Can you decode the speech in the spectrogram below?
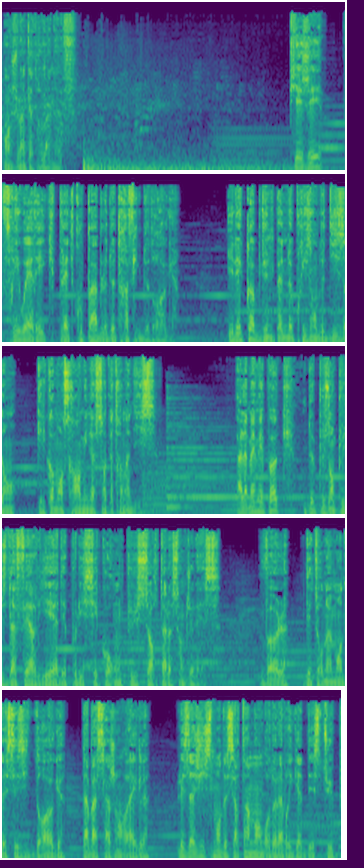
en juin 89. Piégé, Freeway Rick plaide coupable de trafic de drogue. Il écope d'une peine de prison de 10 ans qu'il commencera en 1990. À la même époque, de plus en plus d'affaires liées à des policiers corrompus sortent à Los Angeles. Vol, détournement des saisies de drogue, tabassage en règle, les agissements de certains membres de la brigade des stupes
